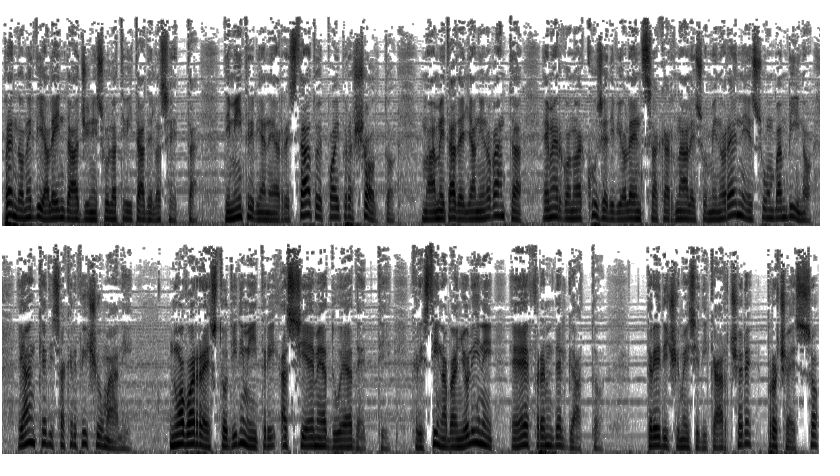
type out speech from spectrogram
Prendono il via le indagini sull'attività della setta. Dimitri viene arrestato e poi prosciolto, ma a metà degli anni 90 emergono accuse di violenza carnale su minorenni e su un bambino e anche di sacrifici umani. Nuovo arresto di Dimitri assieme a due adepti, Cristina Bagnolini e Efrem Del Gatto. 13 mesi di carcere, processo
